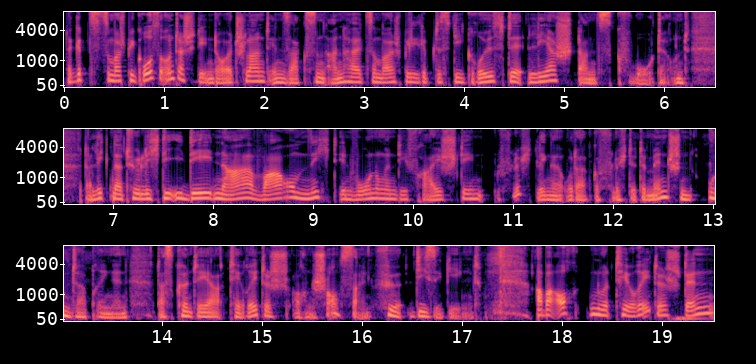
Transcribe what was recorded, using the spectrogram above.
Da gibt es zum Beispiel große Unterschiede in Deutschland. In Sachsen-Anhalt zum Beispiel gibt es die größte Leerstandsquote. Und da liegt natürlich die Idee nahe, warum nicht in Wohnungen, die freistehen, ihn Flüchtlinge oder geflüchtete Menschen unterbringen. Das könnte ja theoretisch auch eine Chance sein für diese Gegend. Aber auch nur theoretisch, denn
